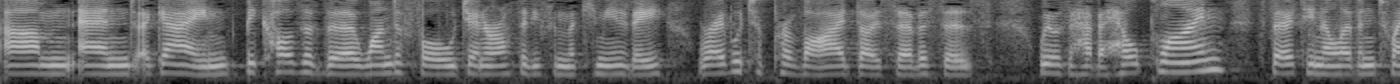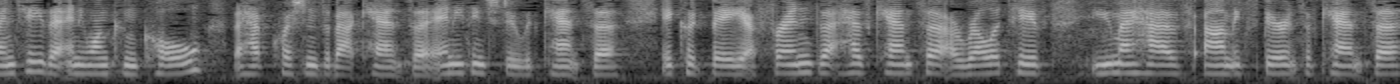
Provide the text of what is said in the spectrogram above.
um, and again, because of the wonderful generosity from the community, we're able to provide those services. We also have a helpline, 13 11 20, that anyone can call. They have questions about cancer, anything to do with cancer. It could be a friend that has cancer, a relative. You may have um, experience of cancer.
